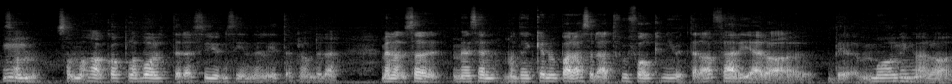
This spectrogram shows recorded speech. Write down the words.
som, Mm. som har kopplat bort det där synsinnet lite från det där. Men, alltså, men sen, man tänker nu bara sådär att hur folk njuter av färger och målningar och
